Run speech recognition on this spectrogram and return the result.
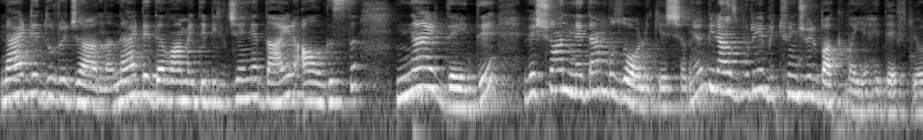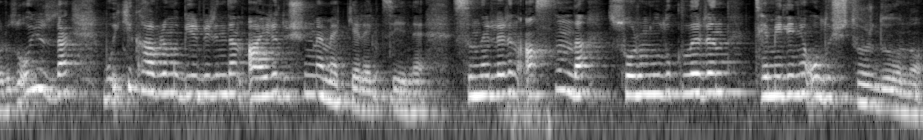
nerede duracağına, nerede devam edebileceğine dair algısı neredeydi ve şu an neden bu zorluk yaşanıyor? Biraz buraya bütüncül bakmayı hedefliyoruz. O yüzden bu iki kavramı birbirinden ayrı düşünmemek gerektiğini, sınırların aslında sorumlulukların temelini oluşturduğunu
